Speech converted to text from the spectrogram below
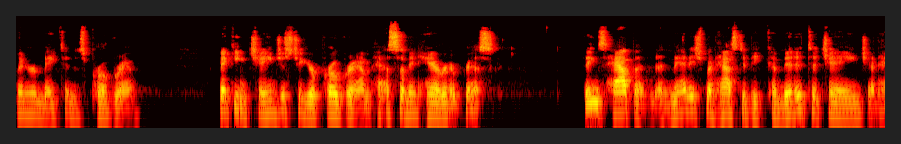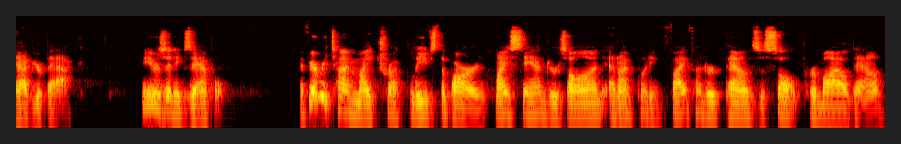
winter maintenance program. Making changes to your program has some inherent risk, Things happen, and management has to be committed to change and have your back. Here's an example. If every time my truck leaves the barn, my sander's on and I'm putting 500 pounds of salt per mile down,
